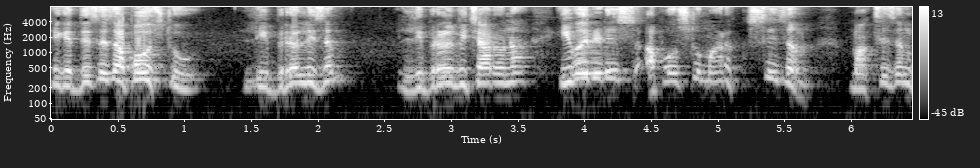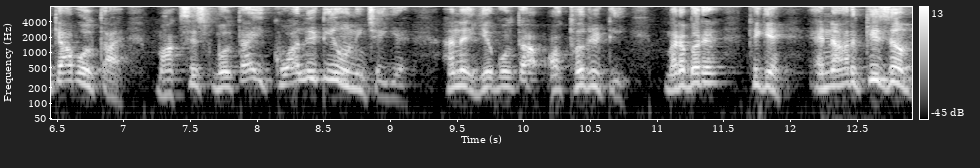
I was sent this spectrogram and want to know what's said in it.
ठीक है this is oppose to liberalism liberal विचार होना। Even it is oppose to Marxism Marxism क्या बोलता है? मार्क्सिस्ट बोलता है इक्वालिटी होनी चाहिए। है ना? ये बोलता है ऑथोरिटी बराबर है? ठीक है? एनार्किज्म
